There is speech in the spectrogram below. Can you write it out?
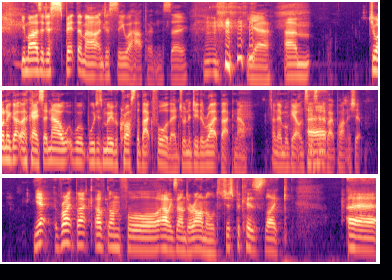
you might as well just spit them out and just see what happens. So, yeah. Um, do you want to go? Okay, so now we'll, we'll just move across the back four. Then, do you want to do the right back now, and then we'll get on to Uh, centre back partnership. yeah, right back. I've gone for Alexander Arnold just because, like, uh,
